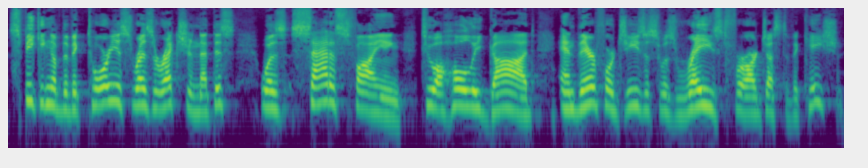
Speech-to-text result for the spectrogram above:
Speaking of the victorious resurrection, that this was satisfying to a holy God, and therefore Jesus was raised for our justification.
